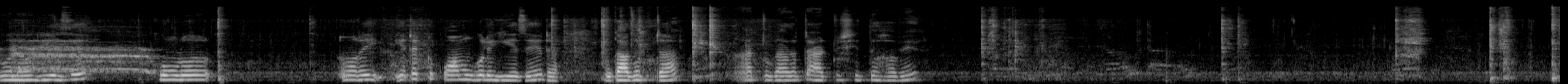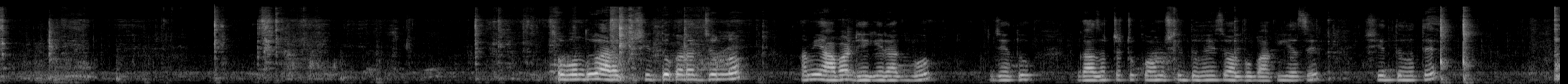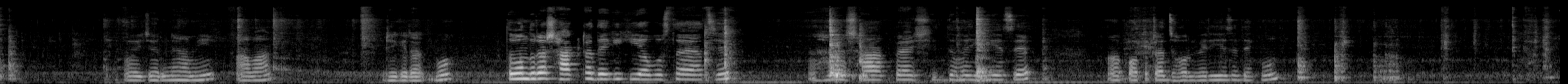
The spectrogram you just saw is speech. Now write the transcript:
গলেও গিয়েছে। কুমড়ো, আমার এই এটা একটু কম গলে গিয়েছে এটা, গাজরটা। একটু গাজরটা একটু সিদ্ধ হবে। তো বন্ধুরা, আর একটু সিদ্ধ করার জন্য আমি আবার ঢেকে রাখব। যেহেতু গাজরটা একটু কম সিদ্ধ হয়েছে, অল্প বাকি আছে সিদ্ধ হতে। ওই জন্যে আমি আবার ঢেকে রাখব। তো বন্ধুরা, শাকটা দেখি কি অবস্থায় আছে। হ্যাঁ শাক প্রায় সিদ্ধ হয়ে গিয়েছে। কতটা ঝোল বেরিয়েছে দেখুন।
